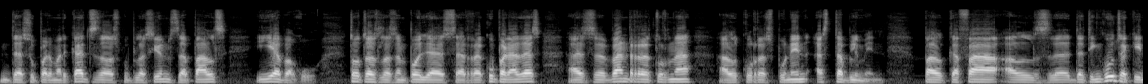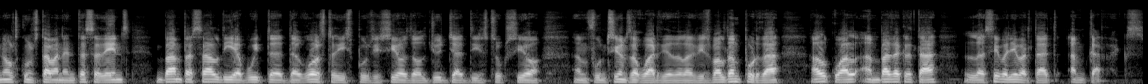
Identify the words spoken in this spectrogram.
de supermercats de les poblacions de Pals i a Begú. Totes les ampolles recuperades es van retornar al corresponent establiment. Pel que fa als eh, detinguts, aquí no els constaven antecedents, van passar el dia 8 d'agost a disposició del jutjat d'instrucció en funcions de guàrdia de la Bisbal d'Empordà, el qual en va decretar la seva llibertat amb càrrecs.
